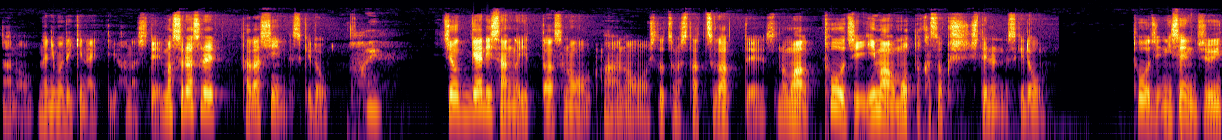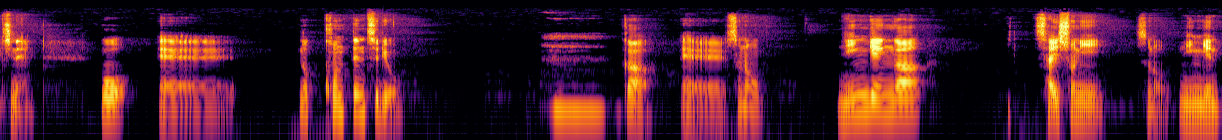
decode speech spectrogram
あの何もできないっていう話で、まあそれはそれ正しいんですけど、はい。一応ギャリーさんが言ったそのあの一つのスタッツがあってそのまあ当時今はもっと加速してるんですけど当時2011年を、えーのコンテンツ量うん。が、えーその人間が最初にその人間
